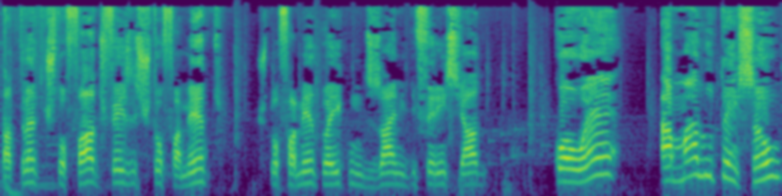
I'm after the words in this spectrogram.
da Atlântico Estofados, fez esse estofamento, estofamento aí com design diferenciado. Qual é a manutenção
